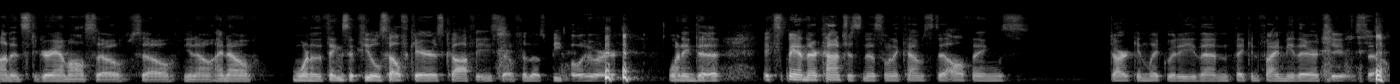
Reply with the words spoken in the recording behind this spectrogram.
on Instagram also. So, you know, I know one of the things that fuels healthcare is coffee. So for those people who are wanting to expand their consciousness when it comes to all things dark and liquidy, then they can find me there too. So,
